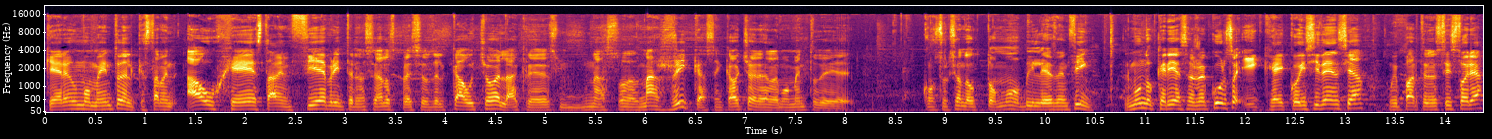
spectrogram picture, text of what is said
que era un momento en el que estaba en auge, estaba en fiebre internacional los precios del caucho. El Acre es una de las zonas más ricas en caucho, era el momento de construcción de automóviles, en fin. El mundo quería ese recurso y qué coincidencia, muy parte de nuestra historia,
